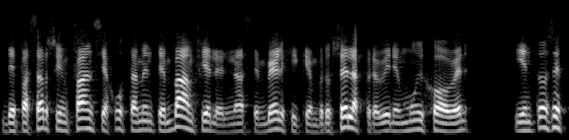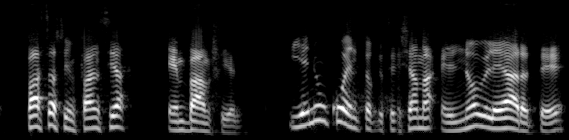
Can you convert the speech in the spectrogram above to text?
de pasar su infancia justamente en Banfield, él nace en Bélgica, en Bruselas, pero viene muy joven, y entonces pasa su infancia en Banfield. Y en un cuento que se llama El noble arte,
